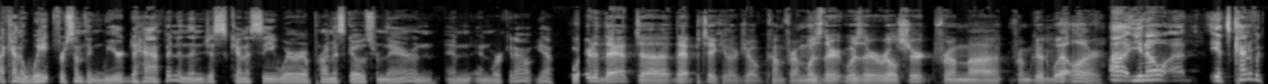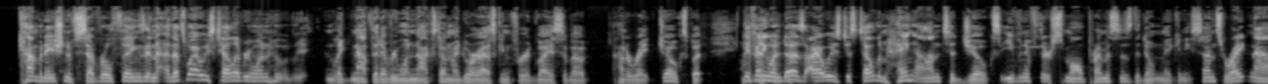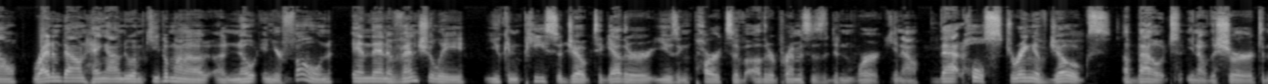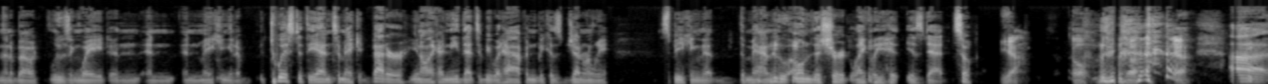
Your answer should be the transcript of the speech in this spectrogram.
I kind of wait for something weird to happen and then just kind of see where a premise goes from there and and and work it out. Yeah. Where did that uh, that particular joke come from? Was there was there a real shirt from uh, from Goodwill or? Uh, you know, uh, it's kind of a combination of several things, and that's why I always tell everyone who like not that everyone knocks down my door asking for advice about how to write jokes, but if anyone does, I always just tell them hang on to jokes, even if they're small premises that don't make any sense right now. Write them down, hang on to them, keep them on a, a note in your phone, and then eventually you can piece a joke together using parts of other premises that didn't work. You know that whole string of jokes about you know the shirt and then about losing weight and and and making it a twist at the end to make it better. You know, like I need that to be what happened because generally speaking that the man who owned the shirt likely is dead. So yeah, Oh, uh, yeah. uh,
